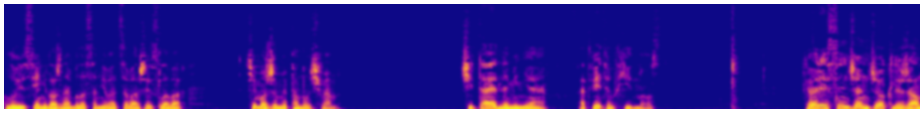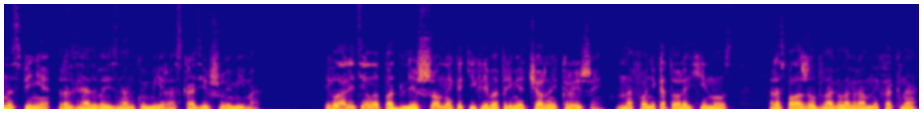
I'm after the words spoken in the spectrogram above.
«Луис, я не должна была сомневаться в ваших словах. Чем можем мы помочь вам?» «Читая для меня, — ответил Хидмост. Кори Сен-Джанджок лежал на спине, разглядывая изнанку мира, скользившую мимо. Игла летела под лишенной каких-либо примет черной крышей, на фоне которой Хинмост расположил два голограммных окна.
